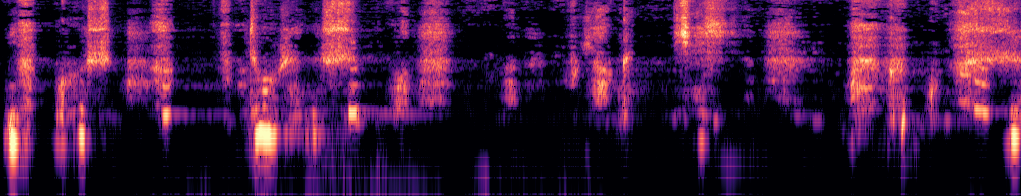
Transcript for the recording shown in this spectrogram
你过上普通人的生活，跟爹一样。可是，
